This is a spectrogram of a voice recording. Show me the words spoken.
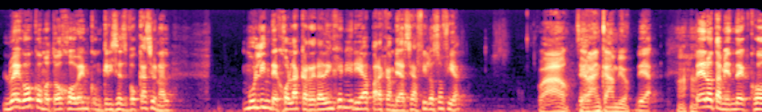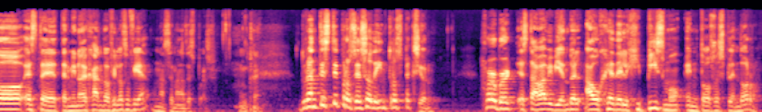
Luego, como todo joven con crisis vocacional, Mullin dejó la carrera de ingeniería para cambiarse a filosofía. Wow. Gran cambio. Pero también dejó, este, terminó dejando filosofía unas semanas después. Durante este proceso de introspección, Herbert estaba viviendo el auge del hipismo en todo su esplendor.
